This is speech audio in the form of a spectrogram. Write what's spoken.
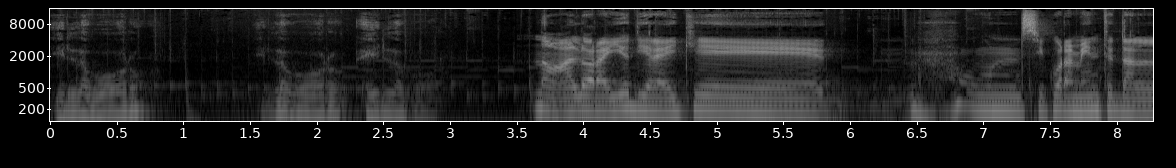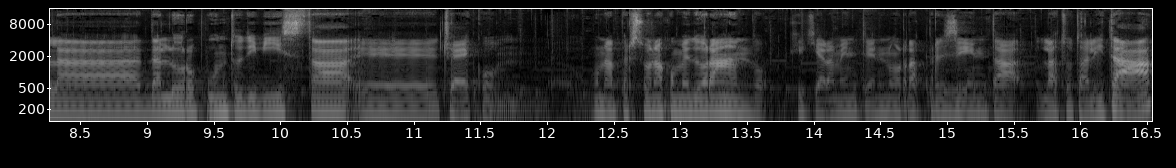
il lavoro, il lavoro e il lavoro. No, allora io direi che un, sicuramente dal, dal, loro punto di vista, eh, cioè ecco, una persona come Dorando, che chiaramente non rappresenta la totalità,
